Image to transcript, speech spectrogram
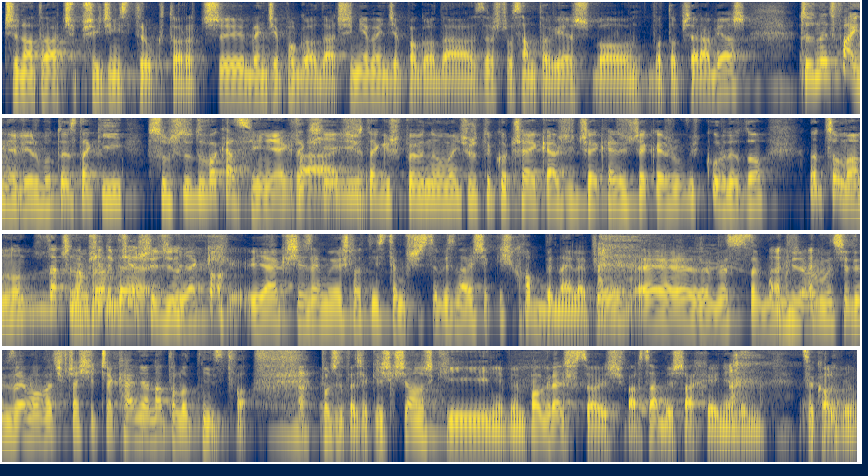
czy na to, czy przyjdzie instruktor, czy będzie pogoda, czy nie będzie pogoda. Zresztą sam to wiesz, bo, bo to przerabiasz. To jest nawet fajne, wiesz, bo to jest taki substytut wakacji, nie? Jak tak, tak siedzisz, tak już w pewnym momencie już tylko czekasz i czekasz i czekasz i mówisz, kurde, to no co mam? No zaczynam Naprawdę, się tym cieszyć. No. Jak, jak się zajmujesz lotnictwem, musisz sobie znaleźć jakieś hobby najlepiej, e, żeby, żeby móc się tym zajmować w czasie czekania na to lotnictwo. Poczytać jakieś książki, nie wiem, pograć w coś, warcaby, szachy, nie wiem, cokolwiek.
